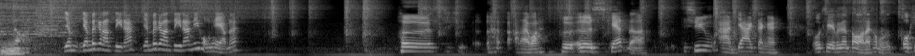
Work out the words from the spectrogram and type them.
Nice. ยังยังไม่การันตีนะ ยังไม่การันตีนะ นี่ของแถมนะเฮออะไรวะเฮอเออสเก็ตเหรอ ชื่ออ่านยากจังไง โอเคไปกันต่อนะครับผม โอเค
